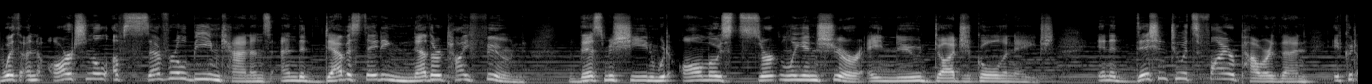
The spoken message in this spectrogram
With an arsenal of several beam cannons and the devastating Nether Typhoon, this machine would almost certainly ensure a new Dutch Golden Age, in addition to its firepower then, it could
